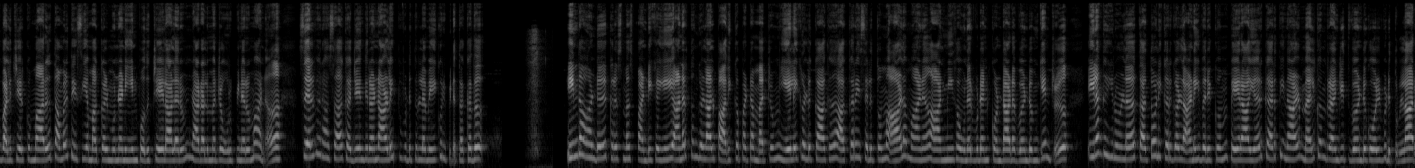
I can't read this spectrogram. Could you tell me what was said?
வலுச்சேர்க்குமாறு தமிழ் தேசிய மக்கள் முன்னணியின் பொதுச் செயலாளரும் நாடாளுமன்ற உறுப்பினருமான செல்வராசா கஜேந்திரன் அழைப்பு விடுத்துள்ளமை குறிப்பிடத்தக்கது. இந்த ஆண்டு கிறிஸ்துமஸ் பண்டிகையை அனர்த்தங்களால் பாதிக்கப்பட்ட மற்றும் ஏழைகளுக்காக அக்கறை செலுத்தும் ஆழமான ஆன்மீக உணர்வுடன் கொண்டாட வேண்டும் என்று இலங்கையில் உள்ள கத்தோலிக்கர்கள் அனைவருக்கும் பேராயர் கர்த்தினாள் மெல்கம் ரஞ்சித் வேண்டுகோள் விடுத்துள்ளார்.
